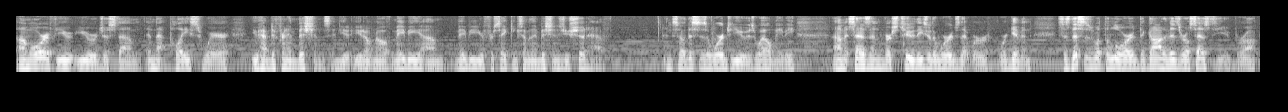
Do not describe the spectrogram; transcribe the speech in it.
um, or if you you're just um, in that place where you have different ambitions and you you don't know if maybe um, maybe you're forsaking some of the ambitions you should have, and so this is a word to you as well maybe. Um, it says in verse 2, these are the words that were, were given. It says, This is what the Lord, the God of Israel, says to you, Baruch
